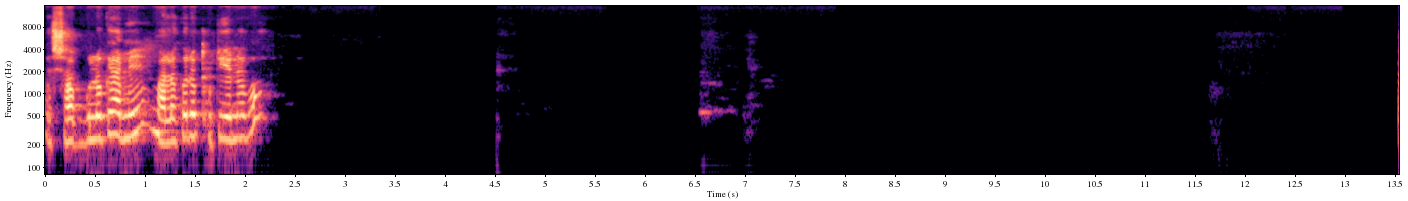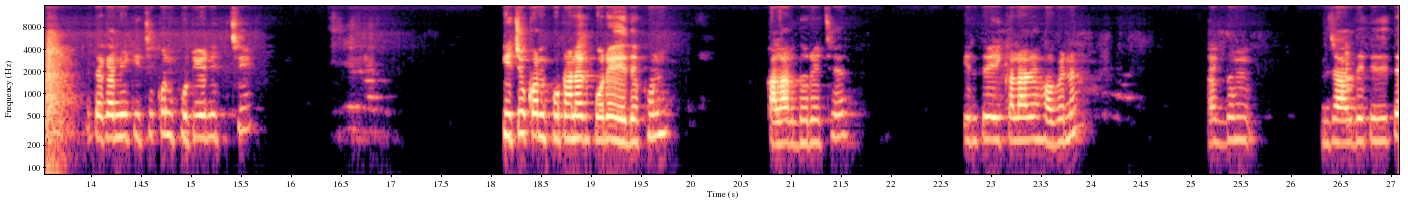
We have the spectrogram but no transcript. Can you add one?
সবগুলোকে আমি ভালো করে ফুটিয়ে নেব। এটাকে আমি কিছুক্ষণ ফুটিয়ে নিচ্ছি। কিছুক্ষণ ফোটানোর পরে দেখুন, কালার ধরেছে। কিন্তু এই কালারে হবে না। একদম জাল দিতে দিতে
